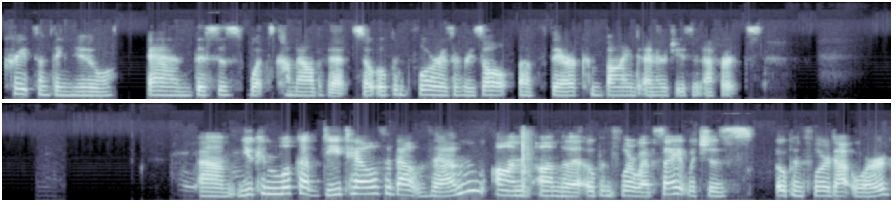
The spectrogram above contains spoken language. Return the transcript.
create something new." And this is what's come out of it. So, Open Floor is a result of their combined energies and efforts. Um, you can look up details about them on on the Open Floor website, which is openfloor.org,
